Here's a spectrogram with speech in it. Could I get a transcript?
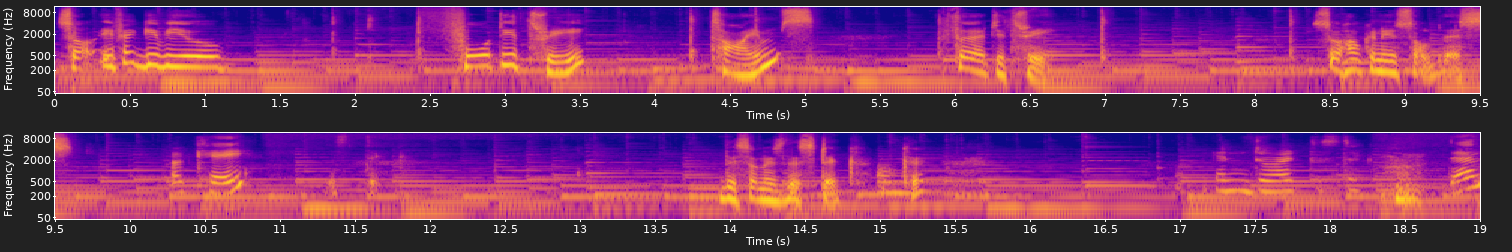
so if i give you 43 times 33 so how can you solve this Okay. The stick. This one is the stick okay Can direct the stick. Hmm. Then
